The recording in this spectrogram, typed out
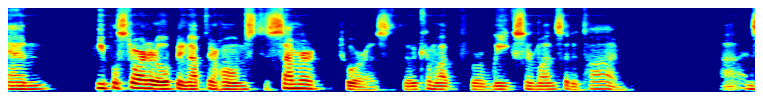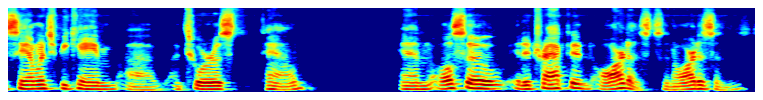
And people started opening up their homes to summer tourists that would come up for weeks or months at a time. Uh, and Sandwich became uh, a tourist town. And also, it attracted artists and artisans.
